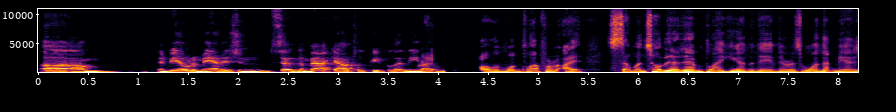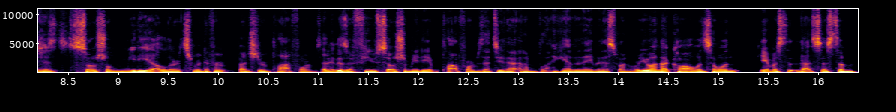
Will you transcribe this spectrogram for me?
um, and be able to manage and send them back out to the people that need right. them all in one platform. I someone told me that I'm blanking on the name. There was one that manages social media alerts from a different bunch of different platforms. I think there's a few social media platforms that do that, and I'm blanking on the name of this one. Were you on that call when someone gave us th- that system?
